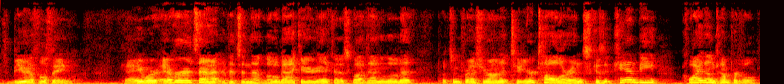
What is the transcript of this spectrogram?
It's a beautiful thing. Okay, wherever it's at, if it's in that low back area, kind of squat down a little bit, put some pressure on it to your tolerance because it can be quite uncomfortable.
